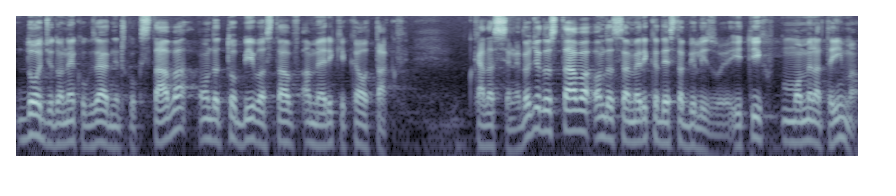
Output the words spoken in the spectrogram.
dođe do nekog zajedničkog stava, onda to biva stav Amerike kao takve. Kada se ne dođe do stava, onda se Amerika destabilizuje. I tih momenta ima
